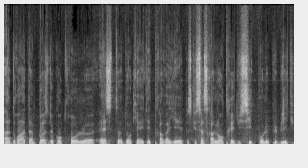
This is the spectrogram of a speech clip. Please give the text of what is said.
à droite un poste de contrôle est donc qui a été travaillé parce que ça sera l'entrée du site pour le public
